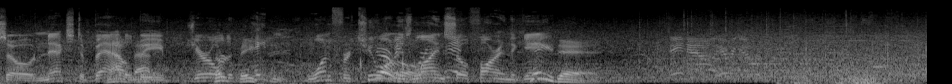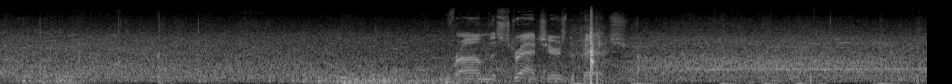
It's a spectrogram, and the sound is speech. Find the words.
So next to bat will be Gerald Hayden. One for two Gerald. on his line so far in the game. Hayden. From the stretch, here's the pitch.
